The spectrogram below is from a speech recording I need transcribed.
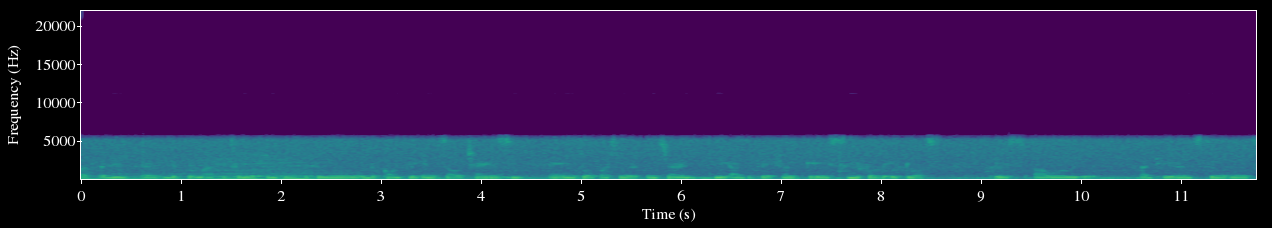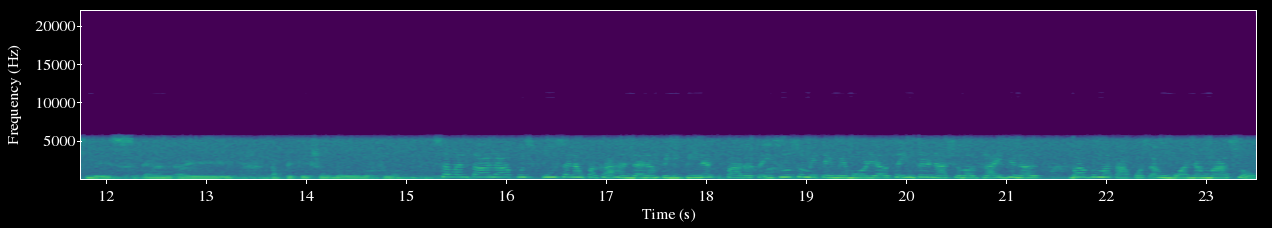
of a, a uh, diplomatic solution to, to the conflict in the South China Sea. And so far as we are concerned, the arbitration case before the ICLOS is our adherence to the rules base and uh, a application of the rule of law. Samantala, puspusan ang paghahanda ng Pilipinas para sa isusumiteng memorial sa International Tribunal bago matapos ang buwan ng Marso.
